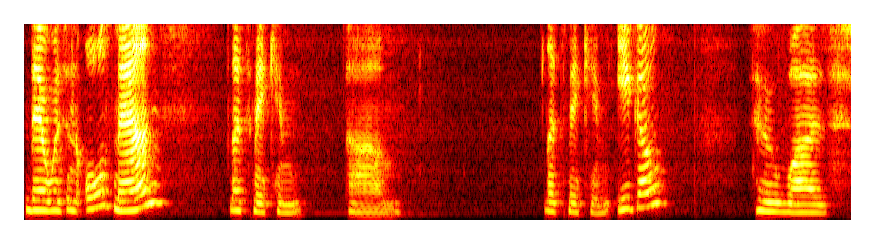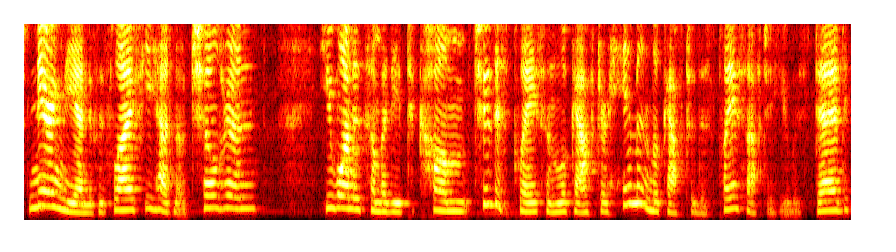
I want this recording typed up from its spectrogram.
There was an old man, let's make him um, let's make him ego, who was nearing the end of his life. He had no children. He wanted somebody to come to this place and look after him and look after this place after he was dead.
